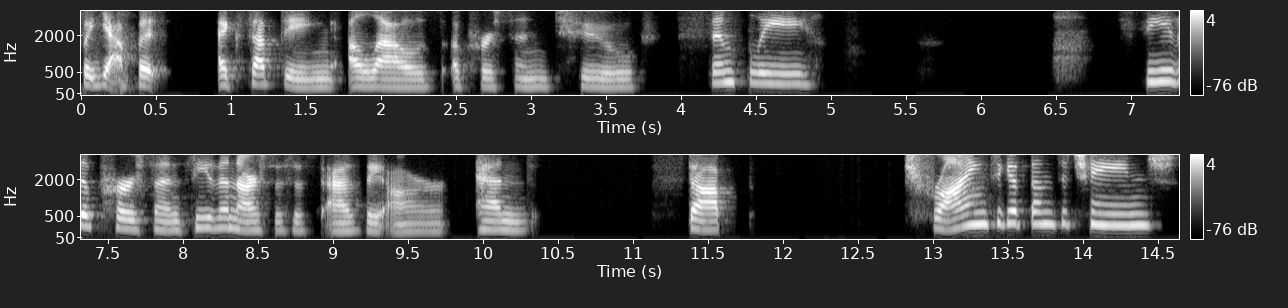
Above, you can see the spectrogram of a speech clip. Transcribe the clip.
but yeah, but accepting allows a person to simply see the person, see the narcissist as they are, and stop trying to get them to change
